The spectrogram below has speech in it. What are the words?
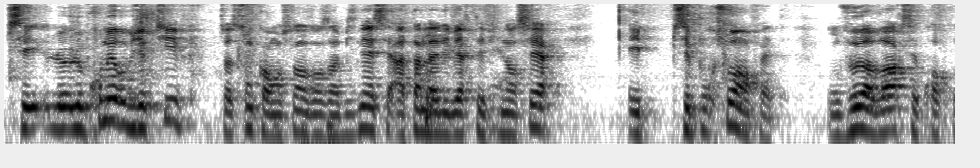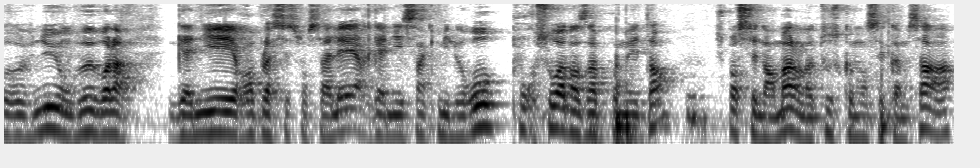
c'est le, le premier objectif. De toute façon, quand on se lance dans un business, c'est atteindre la liberté financière. Et c'est pour soi en fait. On veut avoir ses propres revenus, on veut voilà gagner, remplacer son salaire, gagner 5000 euros pour soi dans un premier temps. Je pense que c'est normal, on a tous commencé comme ça. hein.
